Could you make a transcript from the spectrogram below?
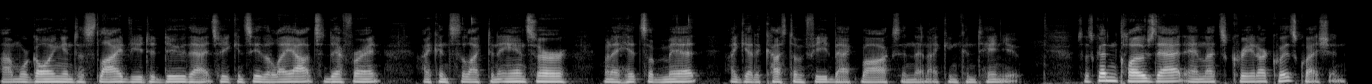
Um, we're going into slide view to do that. So you can see the layout's different. I can select an answer. When I hit submit, I get a custom feedback box and then I can continue. So let's go ahead and close that and let's create our quiz question.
